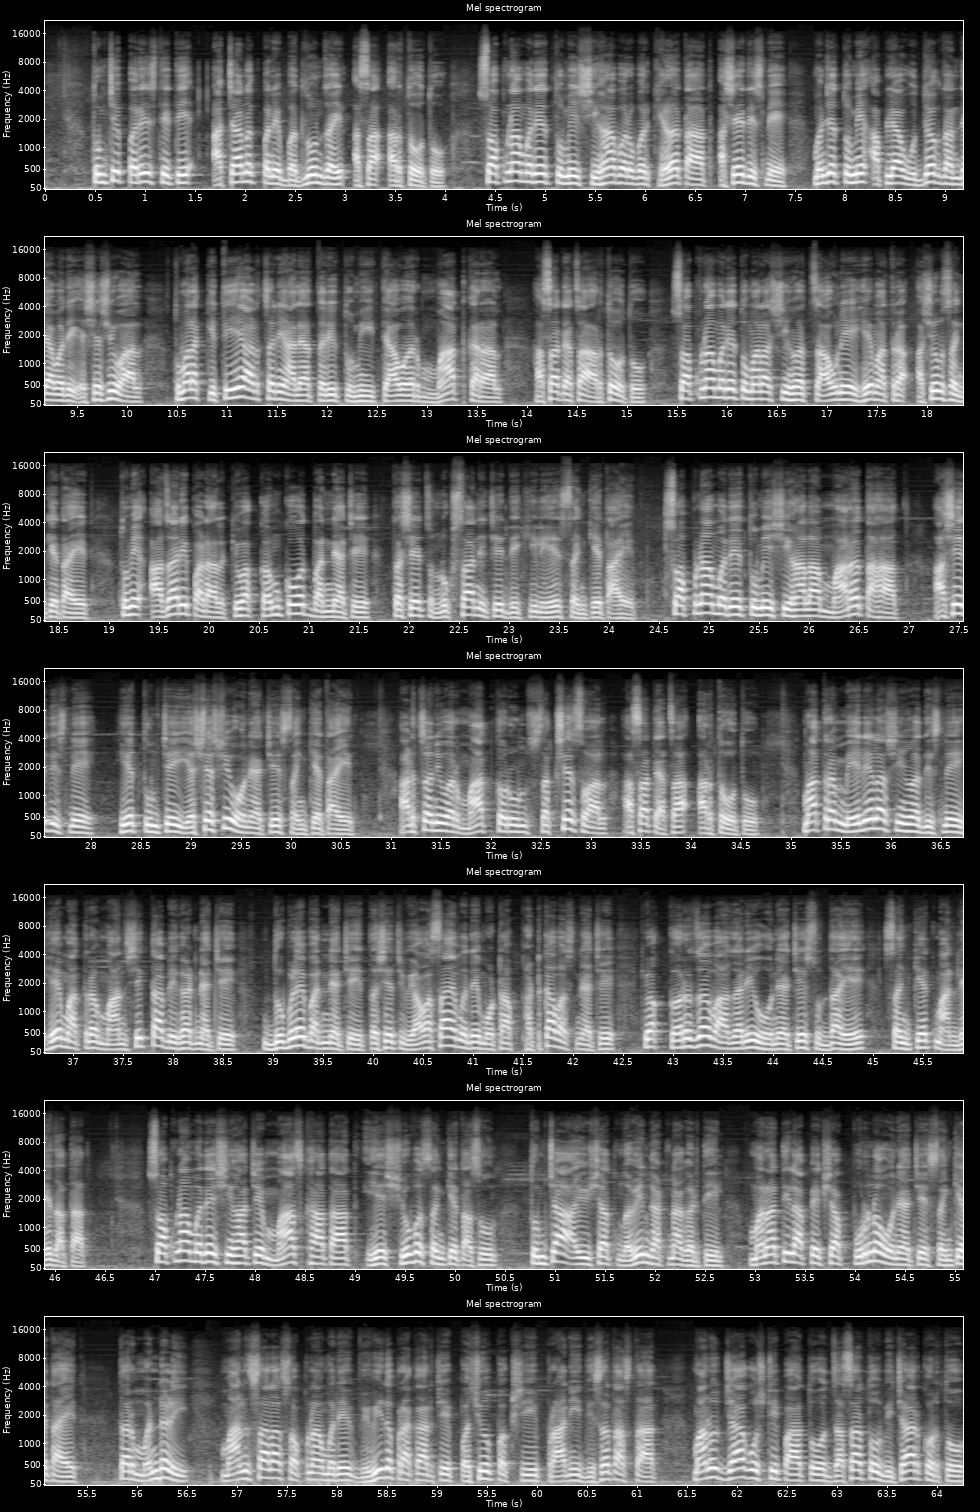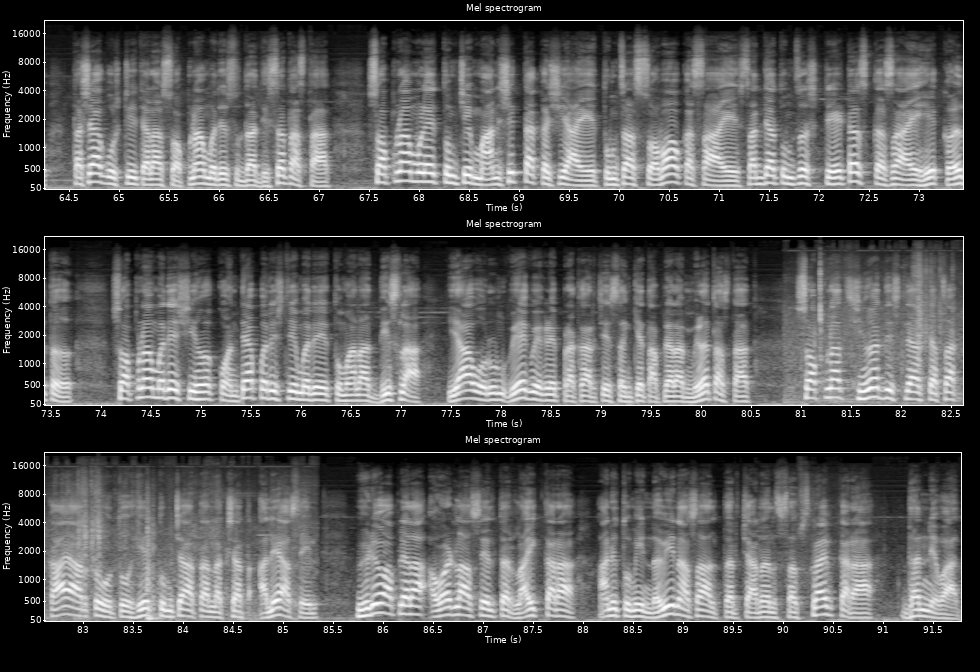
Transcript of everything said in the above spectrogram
तुमची परिस्थिती अचानकपणे बदलून जाईल असा अर्थ होतो. स्वप्नामध्ये तुम्ही सिंहाबरोबर खेळत आहात असे दिसणे म्हणजे तुम्ही आपल्या उद्योगधंद्यामध्ये यशस्वी व्हाल. तुम्हाला कितीही अडचणी आल्या तरी तुम्ही त्यावर मात कराल. असा त्याचा अर्थ होतो स्वप्नामध्ये तुम्हाला सिंह चावणे हे मात्र अशुभ संकेत आहेत. तुम्ही आजारी पडाल किंवा कमकुवत बनण्याचे तसेच नुकसानीचे देखील हे संकेत आहेत. स्वप्नामध्ये तुम्ही सिंहाला मारत आहात असे दिसणे हे तुमचे यशस्वी होण्याचे संकेत आहेत. अडचणीवर मात करून सक्सेस व्हाल असा त्याचा अर्थ होतो. मात्र मेलेला सिंह दिसणे हे मात्र मानसिकता बिघडण्याचे दुबळे बनण्याचे तसेच व्यवसायामध्ये मोठा फटका बसण्याचे किंवा कर्जबाजारी होण्याचे सुद्धा हे संकेत मानले जातात. स्वप्नामध्ये सिंहाचे मांस खातात हे शुभ संकेत असून तुमच्या आयुष्यात नवीन घटना घडतील मनातील अपेक्षा पूर्ण होण्याचे संकेत आहेत तर मंडळी माणसाला स्वप्नामध्ये विविध प्रकारचे पशु पक्षी प्राणी दिसत असतात. माणूस ज्या गोष्टी पाहतो जसा तो विचार करतो तशा गोष्टी त्याला स्वप्नामध्ये सुद्धा दिसत असतात. स्वप्नामुळे तुमची मानसिकता कशी आहे तुमचा स्वभाव कसा आहे सध्या तुमचं स्टेटस कसं आहे हे कळतं. स्वप्नामध्ये सिंह कोणत्या परिस्थितीमध्ये तुम्हाला दिसला यावरून वेगवेगळे प्रकारचे संकेत आपल्याला मिळत असतात. स्वप्नात सिंह दिसल्यास त्याचा काय अर्थ होतो हे तुमच्या आता लक्षात आले असेल. व्हिडिओ आपल्याला आवडला असेल तर लाईक करा आणि तुम्ही नवीन असाल तर चॅनल सबस्क्राईब करा. धन्यवाद.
